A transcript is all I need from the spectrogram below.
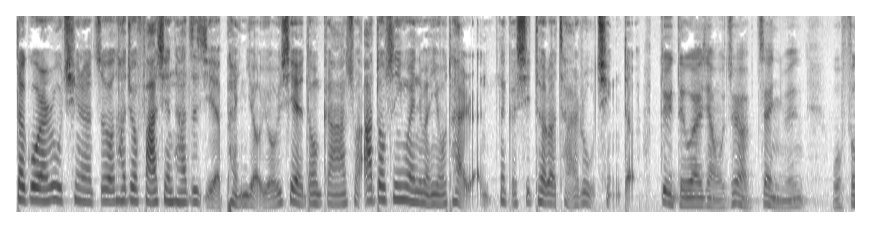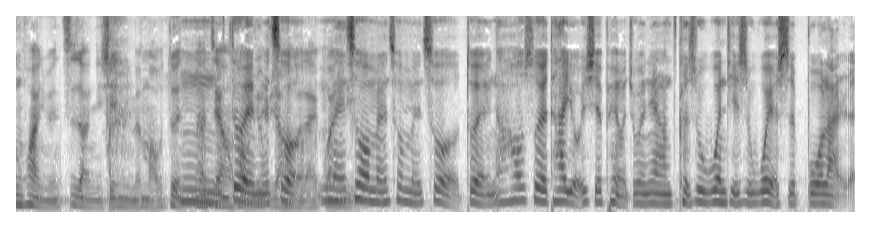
德国人入侵了之后，他就发现他自己的朋友有一些也都跟他说啊，都是因为你们犹太人，那个希特勒才入侵的。对德国来讲，我最好在你们。我分化你们，制造一些你们矛盾，嗯、那这样对，没错，没错，没错，没错，对。然后，所以他有一些朋友就会那样。可是问题是我也是波兰人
